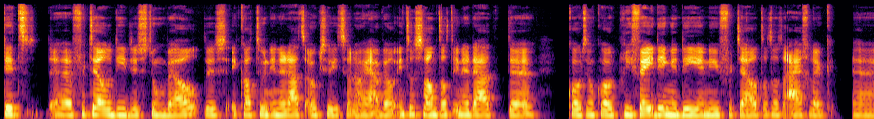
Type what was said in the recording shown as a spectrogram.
dit eh, vertelde hij dus toen wel. Dus ik had toen inderdaad ook zoiets van, oh ja, wel interessant dat inderdaad de quote-unquote privé dingen die je nu vertelt, dat dat eigenlijk eh,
